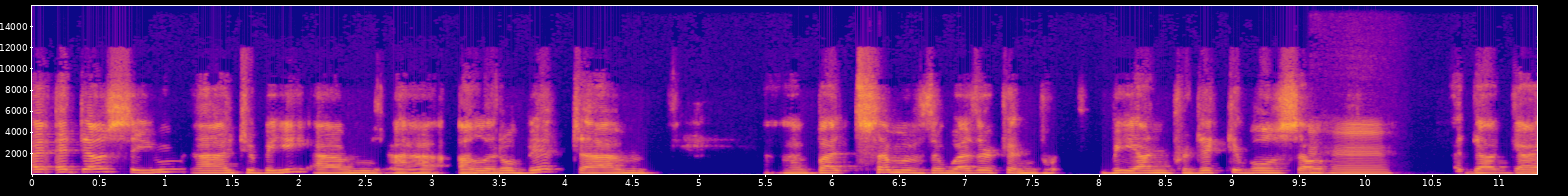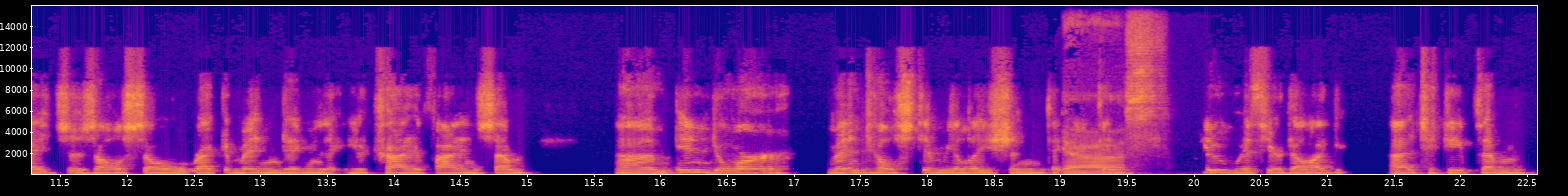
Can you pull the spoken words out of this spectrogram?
it, it does seem uh, to be um, uh, a little bit, um, uh, but some of the weather can pr- be unpredictable. So, Mhm. Dog Guides is also recommending that you try to find some um, indoor mental stimulation that you can do with your dog uh, to keep them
